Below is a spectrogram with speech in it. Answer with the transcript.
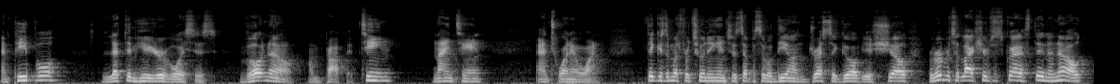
And people, let them hear your voices. Vote no on Prop 15, 19, and 21. Thank you so much for tuning in to this episode of the Andres Segovia Show. Remember to like, share, subscribe, stay in the know.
